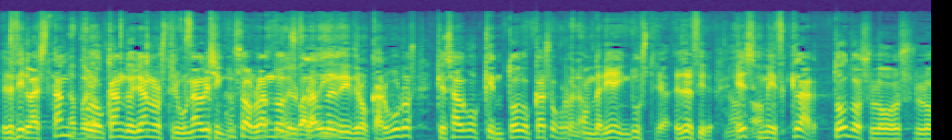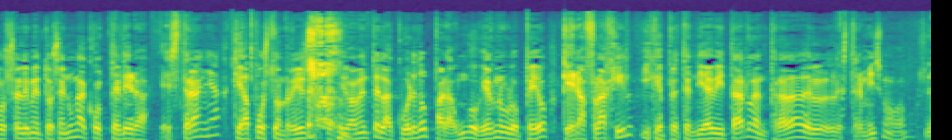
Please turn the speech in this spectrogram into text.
Es decir, la están No, pero- colocando ya en los tribunales, incluso hablando no del fraude de hidrocarburos, que es algo que en todo caso correspondería a industria. Es decir, es mezclar todos los, los elementos en una coctelera extraña que ha puesto en riesgo efectivamente el acuerdo para un gobierno europeo que era frágil y que pretendía evitar la entrada del extremismo. vamos.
